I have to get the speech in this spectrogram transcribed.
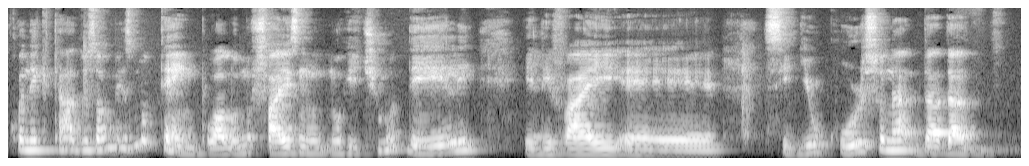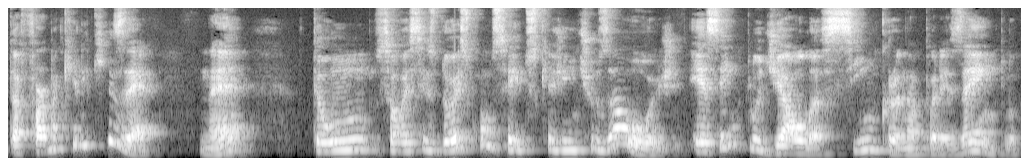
conectados ao mesmo tempo. O aluno faz no, no ritmo dele, ele vai é, seguir o curso na, da, da, da forma que ele quiser, né? Então, são esses dois conceitos que a gente usa hoje. Exemplo de aula síncrona, por exemplo,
